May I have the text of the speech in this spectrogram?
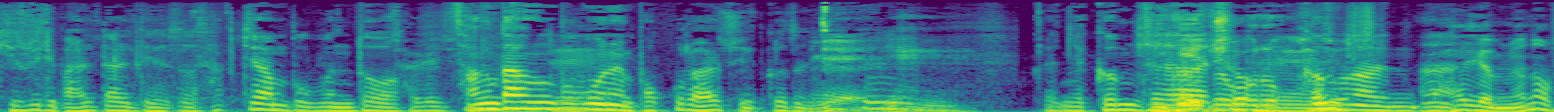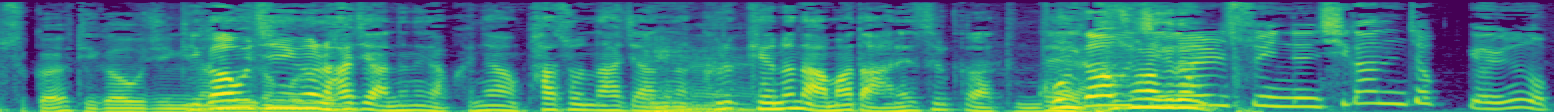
기술이 발달돼서 삭제한 부분도 수 상당. 부분은 복구를 할 수 있거든요. 예. 예. 그래서 이제 검사 기계적으로 네. 파손할 염려는 없을까요? degaussing degaussing을 하지 않는 그냥 파손하지 않는 예. 그렇게는 아마도 안 했을 것 같은데 degaussing 되면- 할수 있는 시간적 여유는 없.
